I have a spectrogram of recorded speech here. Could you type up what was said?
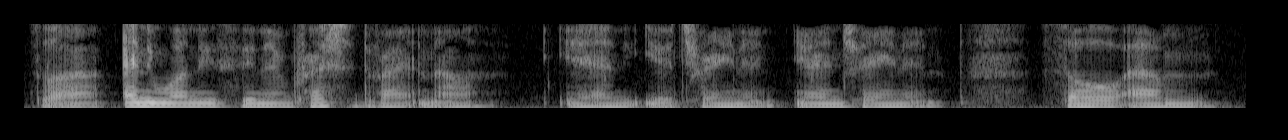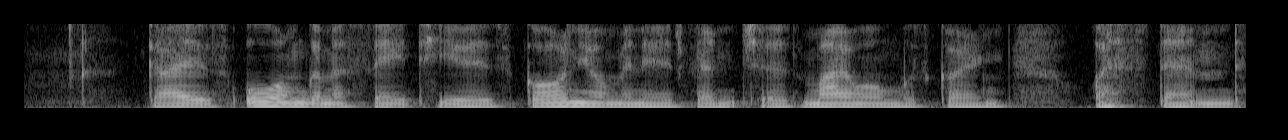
So, uh, anyone who's feeling pressured right now, yeah, you're training. You're in training. So, um, guys, all I'm gonna say to you is go on your mini adventures. My one was going West End,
